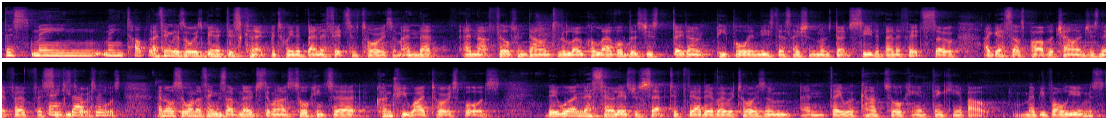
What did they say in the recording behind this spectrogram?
this main main topic. I think there's always been a disconnect between the benefits of tourism and that and that filtering down to the local level. There's just they don't people in these destinations don't see the benefits. So I guess that's part of the challenge, isn't it, for, for city exactly. tourist boards? And also one of the things I've noticed that when I was talking to countrywide tourist boards, they weren't necessarily as receptive to the idea of over tourism, and they were kind of talking and thinking about maybe volumes,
